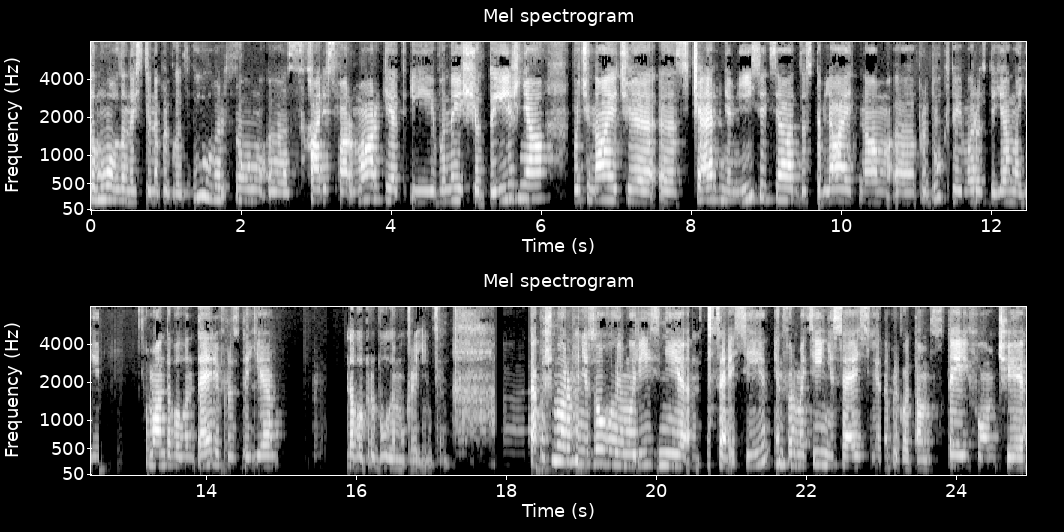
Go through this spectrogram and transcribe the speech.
домовленості, наприклад, з Вулверсом, е, з Harris Farm Market, і вони щотижня, починаючи е, з червня місяця, доставляють нам продукти, і ми роздаємо їх. Команда волонтерів роздає новоприбулим українцям. Також ми організовуємо різні сесії, інформаційні сесії, наприклад, там з Тейфом чи е,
